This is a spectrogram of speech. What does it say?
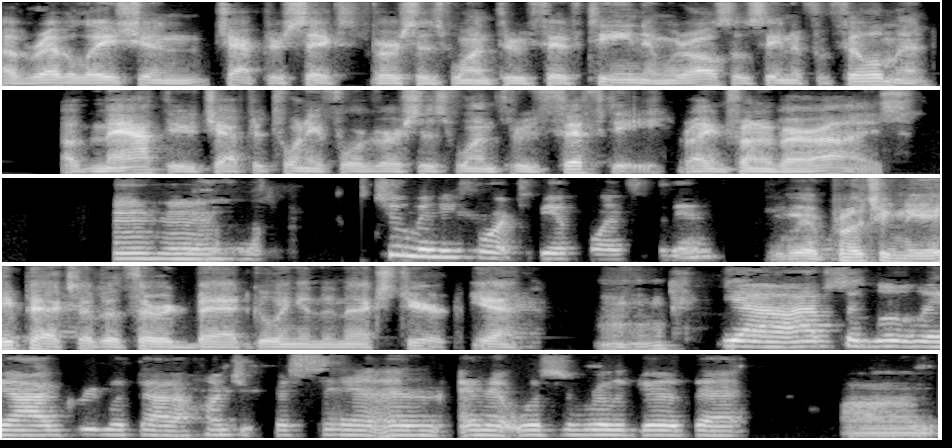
of Revelation chapter 6, verses 1 through 15. And we're also seeing a fulfillment of Matthew chapter 24, verses 1 through 50, right in front of our eyes. Mm-hmm. Too many for it to be a coincidence. We're approaching the apex of the third bad going into next year. Yeah. Mm-hmm. Yeah, absolutely. I agree with that 100%. And, and it was really good that um,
